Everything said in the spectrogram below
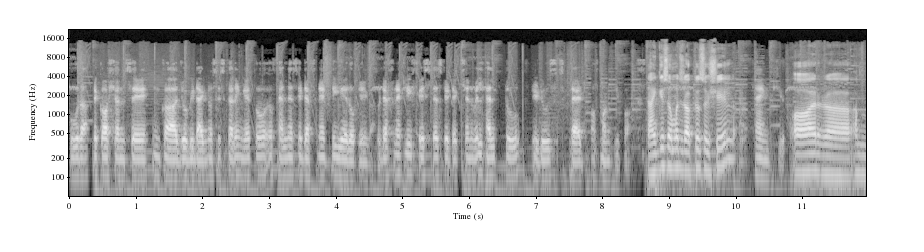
पूरा प्रिकॉशन से उनका जो भी डायग्नोसिस करेंगे तो फैलने से डेफिनेटली ये रोकेगा। तो definitely faceless detection will help to reduce spread of monkeypox thank you so much doctor Sushil thank you और I am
